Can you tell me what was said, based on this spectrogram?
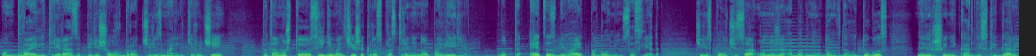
Он два или три раза перешел вброд через маленький ручей, потому что среди мальчишек распространено поверье, будто это сбивает погоню со следа. Через полчаса он уже обогнул дом вдовы Дуглас на вершине Кардивской горы,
